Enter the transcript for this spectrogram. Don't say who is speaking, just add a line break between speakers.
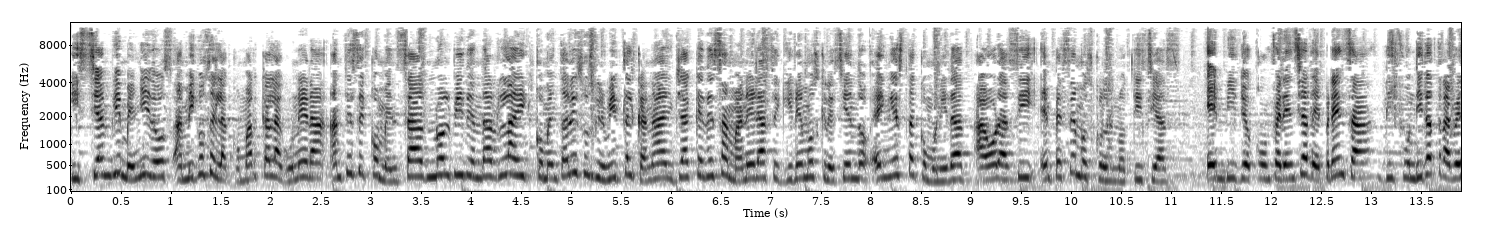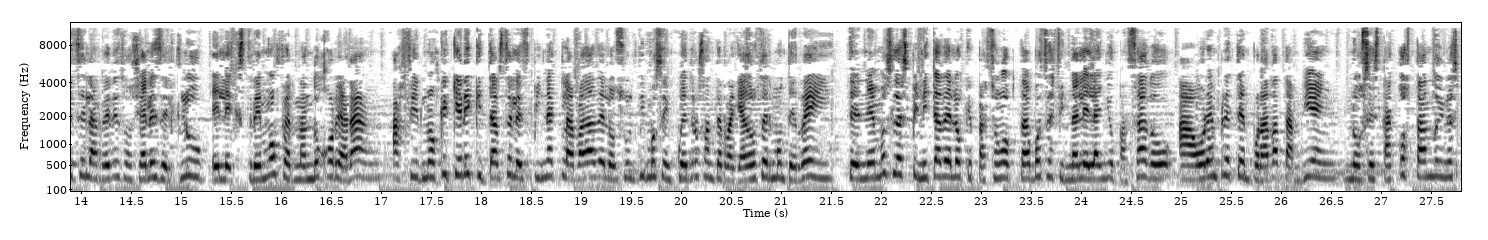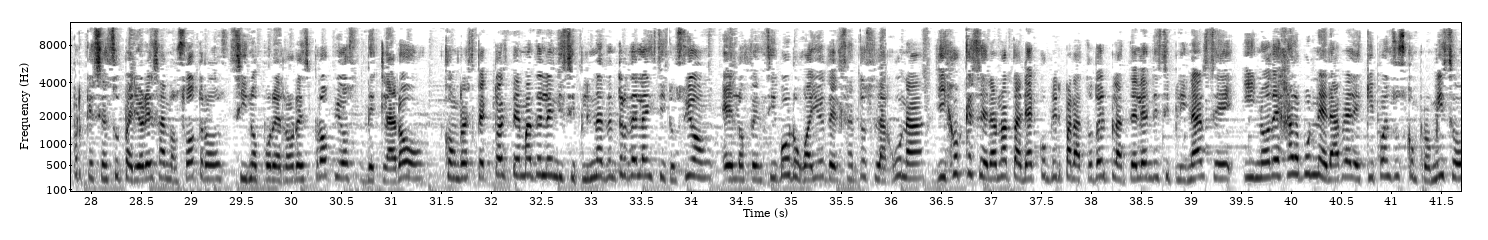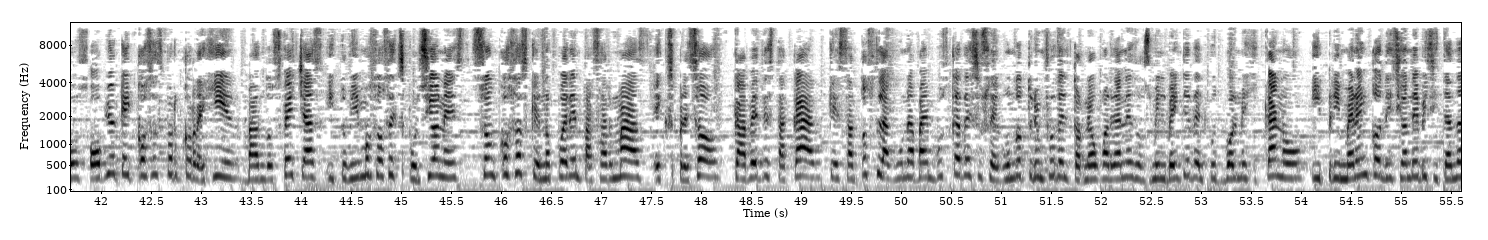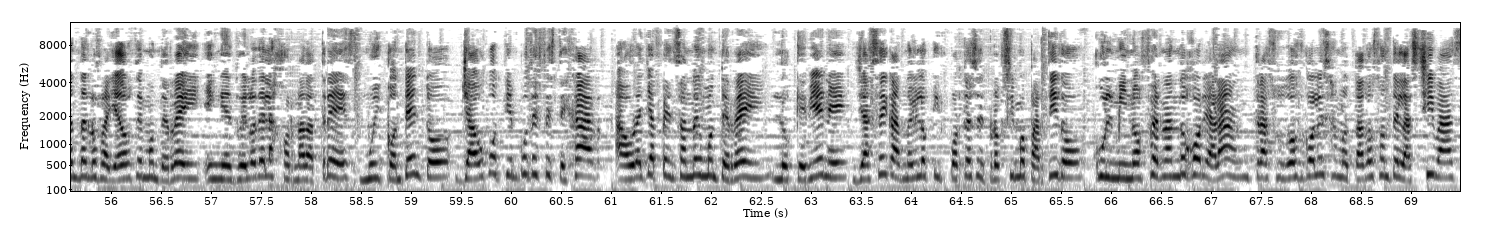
y sean bienvenidos amigos de la comarca lagunera. Antes de comenzar no olviden dar like, comentar y suscribirte al canal ya que de esa manera seguiremos creciendo en esta comunidad. Ahora sí, empecemos con las noticias. En videoconferencia de prensa, difundida a través de las redes sociales del club, el extremo Fernando Gorrearán afirmó que quiere quitarse la espina clavada de los últimos encuentros ante Rayados del Monterrey. Tenemos la espinita de lo que pasó en octavos de final el año pasado, ahora en pretemporada también. Nos está costando y no es porque sean superiores a nosotros, sino por errores propios, declaró. Con respecto al tema de la indisciplina dentro de la institución, el ofensivo uruguayo del Santos Laguna dijo que será una tarea cumplir para todo el plantel en disciplinarse y no dejar vulnerable al equipo en sus compromisos. Obvio que hay cosas por corregir, van dos fechas y tuvimos dos expulsiones, son cosas que no pueden pasar más, expresó. Cabe destacar que Santos Laguna va en busca de su segundo triunfo del torneo Guardianes 2020 del fútbol mexicano y primero en condición de visitante ante los Rayados de Monterrey en el duelo de la jornada 3. Muy contento, ya hubo tiempo de festejar, ahora ya pensando en Monterrey, lo que viene ya se ganó y lo que importa es el próximo partido. Culminó Fernando Gorearán tras sus dos goles anotados ante las Chivas.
